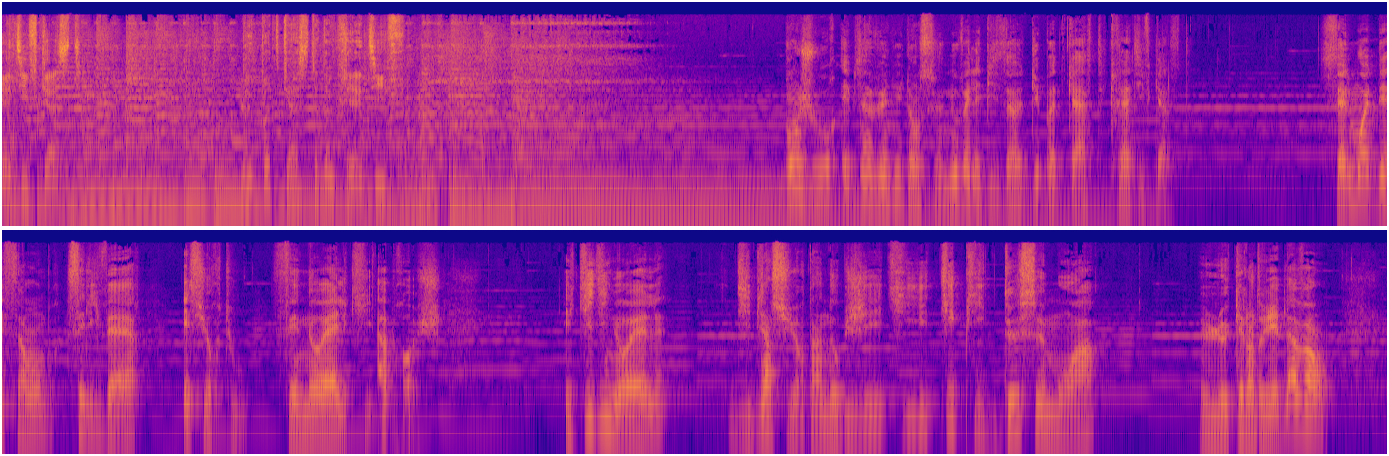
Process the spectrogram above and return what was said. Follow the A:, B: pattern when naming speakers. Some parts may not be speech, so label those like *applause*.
A: Creative Cast, le podcast d'un créatif.
B: Bonjour et bienvenue dans ce nouvel épisode du podcast Creative Cast. C'est le mois de décembre, c'est l'hiver et surtout, c'est Noël qui approche. Et qui dit Noël dit bien sûr d'un objet qui est typique de ce mois, le calendrier de l'Avent.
